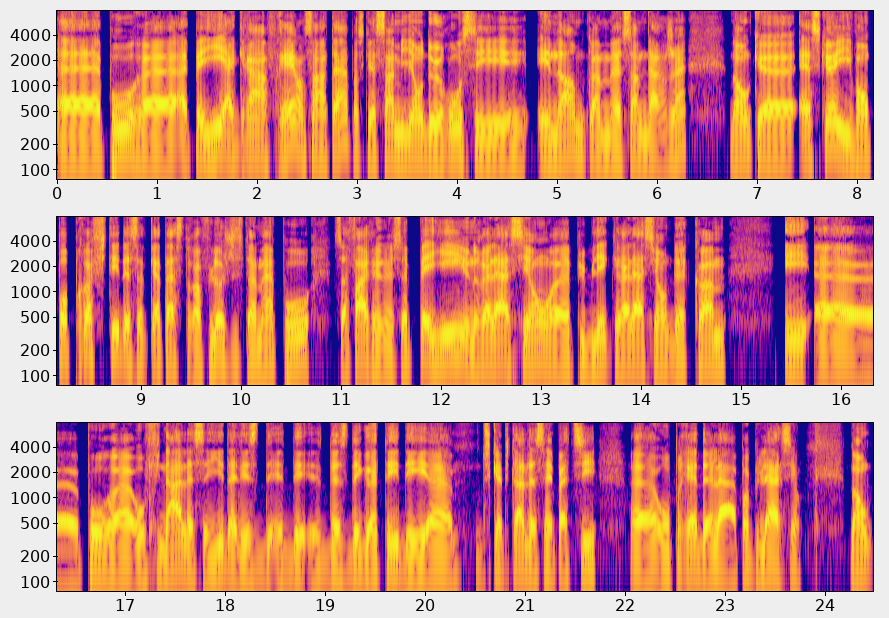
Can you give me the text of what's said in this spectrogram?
euh, pour euh, payer à grands frais, on s'entend, parce que 100 millions d'euros, c'est énorme comme somme d'argent. Donc, est-ce qu'ils vont pas profiter de cette catastrophe-là, justement, pour se faire une, se payer une relation publique, une relation de com' et euh, pour euh, au final essayer d'aller de, se dégoter des, euh, du capital de sympathie auprès de la population. Donc,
